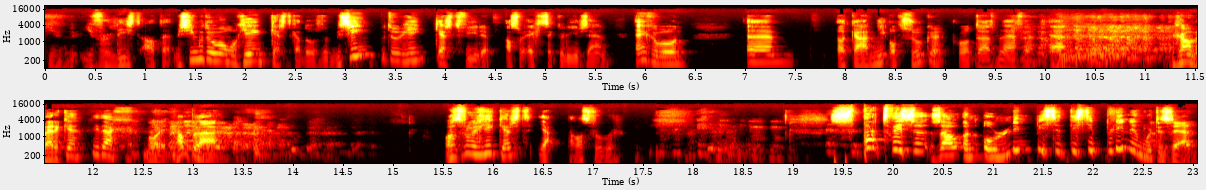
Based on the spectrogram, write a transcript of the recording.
Je, je verliest altijd. Misschien moeten we gewoon geen kerstcadeaus doen. Misschien moeten we geen kerst vieren als we echt seculier zijn. En gewoon ehm, elkaar niet opzoeken. Gewoon thuis blijven. En gaan werken die dag. Mooi. Hopla. Was vroeger geen kerst? Ja, dat was vroeger. Sportvissen zou een Olympische discipline moeten zijn.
